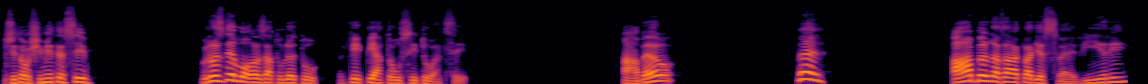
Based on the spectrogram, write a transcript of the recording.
Přitom všimněte si, kdo zde mohl za tuhle tu vypjatou situaci? Abel? Ne. Abel na základě své víry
